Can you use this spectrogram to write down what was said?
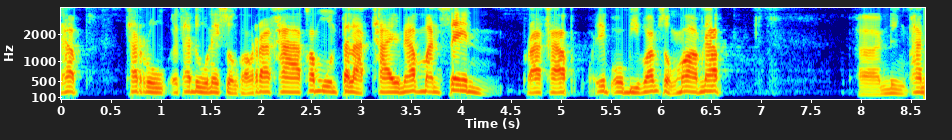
นะครับ ถ้ารู้ถ้าดูในส่วนของราคาข้อมูลตลาดไทยนะครับ มันเส้นราคา FOB พร้อมส่งมอบนะครับหนึ่งพัน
